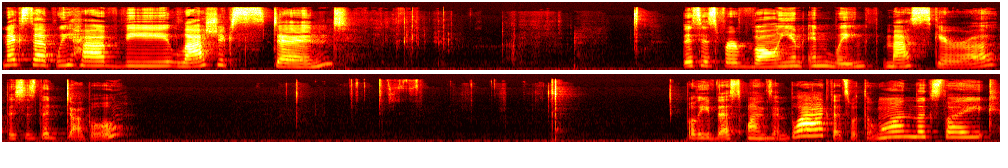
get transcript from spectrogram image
Next up, we have the Lash Extend. This is for volume and length mascara. This is the double. believe this one's in black. That's what the one looks like.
